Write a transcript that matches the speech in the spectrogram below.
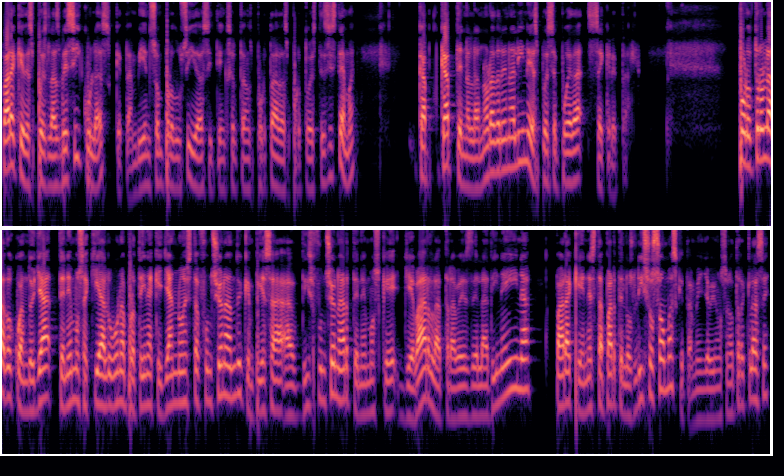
para que después las vesículas, que también son producidas y tienen que ser transportadas por todo este sistema, capten a la noradrenalina y después se pueda secretar. Por otro lado, cuando ya tenemos aquí alguna proteína que ya no está funcionando y que empieza a disfuncionar, tenemos que llevarla a través de la dineína para que en esta parte los lisosomas, que también ya vimos en otra clase,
